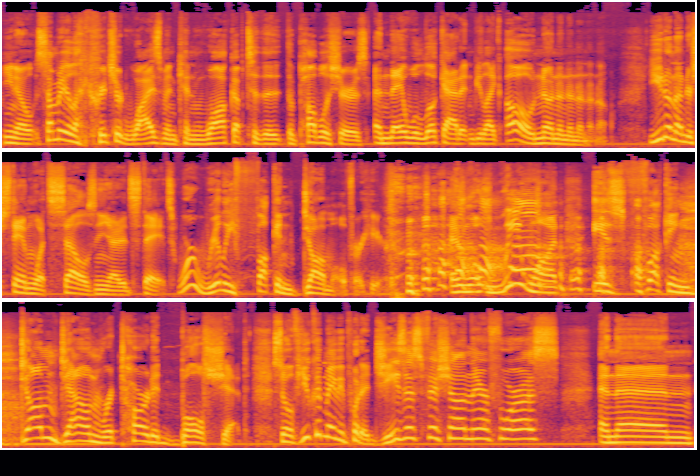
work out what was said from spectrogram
you know, somebody like Richard Wiseman can walk up to the, the publishers and they will look at it and be like, oh, no, no, no, no, no, no. You don't understand what sells in the United States. We're really fucking dumb over here. and what we want is fucking dumbed down, retarded bullshit. So if you could maybe put a Jesus fish on there for us and then,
